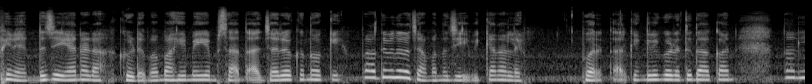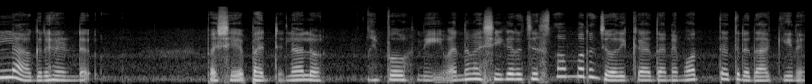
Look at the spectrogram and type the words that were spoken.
പിന്നെ എന്ത് ചെയ്യാനടാ? കുടുംബ മഹിമയും സദാചാരമൊക്കെ നോക്കി പതിവിധ ചമന്ന് ജീവിക്കാനല്ലേ. പുറത്താർക്കെങ്കിലും കൊടുത്തിതാക്കാൻ നല്ല ആഗ്രഹമുണ്ട്. പക്ഷേ പറ്റില്ലല്ലോ ഇപ്പോൾ നീ വന്ന് വശീകരിച്ച് സമ്മതം ചോദിക്കാതെ തന്നെ മൊത്തത്തിൽ ഇതാക്കിയില്ലേ?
